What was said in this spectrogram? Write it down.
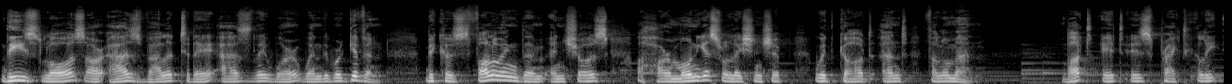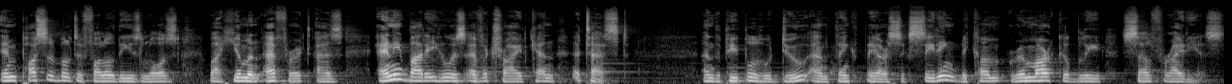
These laws are as valid today as they were when they were given, because following them ensures a harmonious relationship with God and fellow man. But it is practically impossible to follow these laws by human effort, as anybody who has ever tried can attest and the people who do and think they are succeeding become remarkably self righteous,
